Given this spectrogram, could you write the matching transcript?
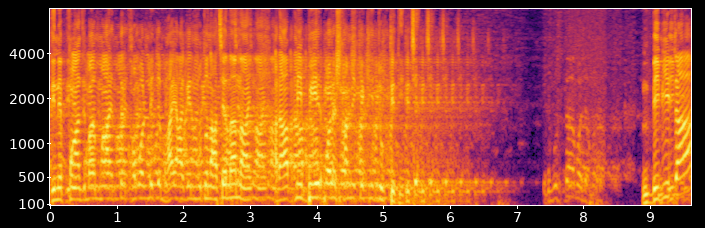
দিনে পাঁচবার মায়ের খবর লিখে, ভাই, আগের মতন আছে না নাই? আর আপনি বিয়ের পরে স্বামীকে কি যুক্তি দিচ্ছেন? বিবিটা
